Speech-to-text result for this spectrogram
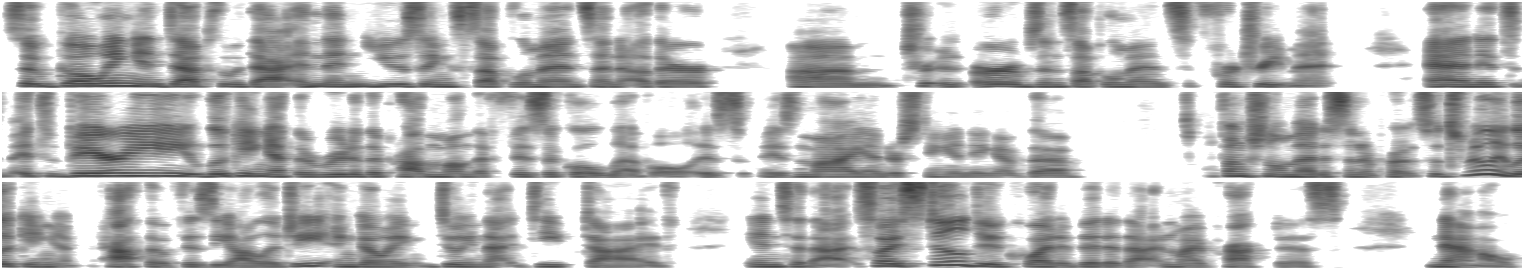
So going in depth with that and then using supplements and other um, herbs and supplements for treatment and it's it's very looking at the root of the problem on the physical level is is my understanding of the functional medicine approach. So it's really looking at pathophysiology and going doing that deep dive into that. So i still do quite a bit of that in my practice now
